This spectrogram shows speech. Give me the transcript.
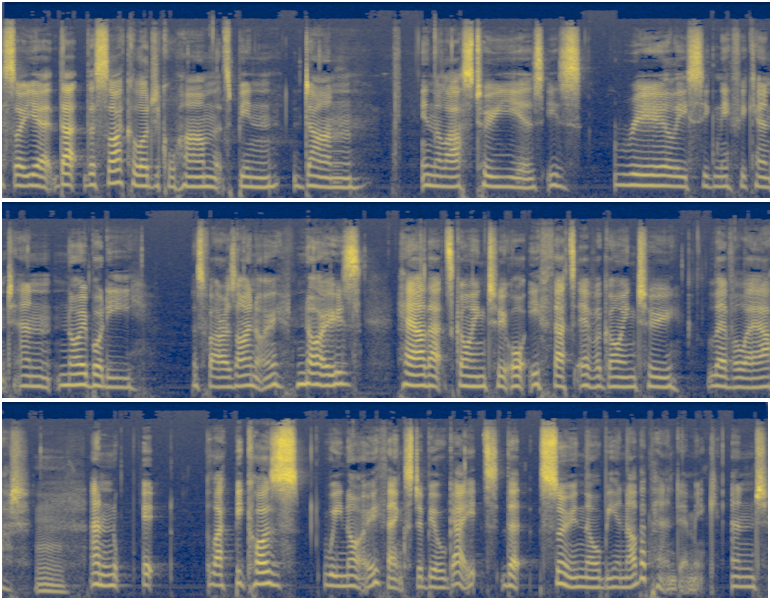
so yeah, that the psychological harm that's been done in the last two years is really significant, and nobody, as far as I know, knows how that's going to or if that's ever going to level out. Mm. And it, like, because we know, thanks to Bill Gates, that soon there'll be another pandemic. And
